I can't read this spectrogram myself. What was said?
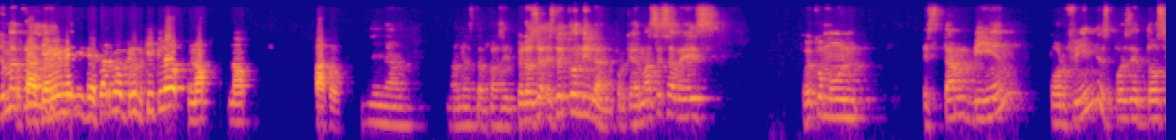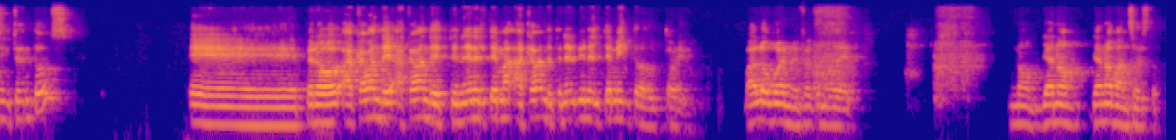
Yo me O sea, acuerdo. si a mí me de- dices, "Hazme un ciclo, no, no, paso. No, no, no es tan fácil. Pero o sea, estoy con Dylan, porque además esa vez fue como un. Están bien, por fin, después de dos intentos. Eh, pero acaban de, acaban de tener el tema, acaban de tener bien el tema introductorio. Va lo bueno, y fue como de. No, ya no, ya no avanzó esto.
